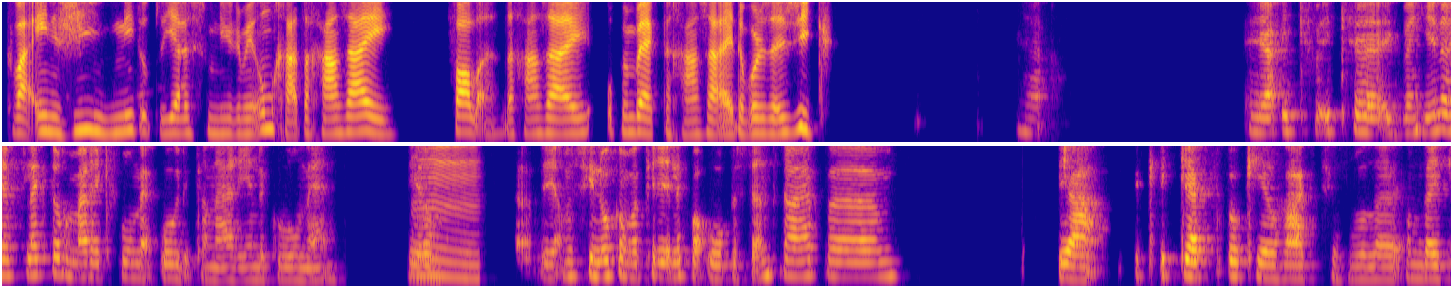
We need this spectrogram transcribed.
qua energie niet op de juiste manier ermee omgaat, dan gaan zij vallen. Dan gaan zij op hun bek. Dan gaan zij, dan worden zij ziek. Ja. Ja, ik, ik, uh, ik ben geen reflector, maar ik voel mij ook de kanarie in de koolmijn. Heel, mm ja, misschien ook omdat ik redelijk wat open centra heb. Ehm, ja, ik, ik heb ook heel vaak het gevoel, uh, omdat ik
